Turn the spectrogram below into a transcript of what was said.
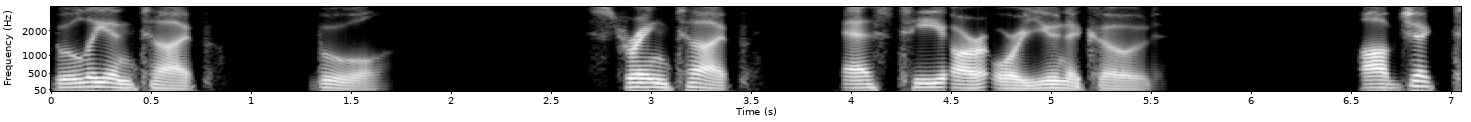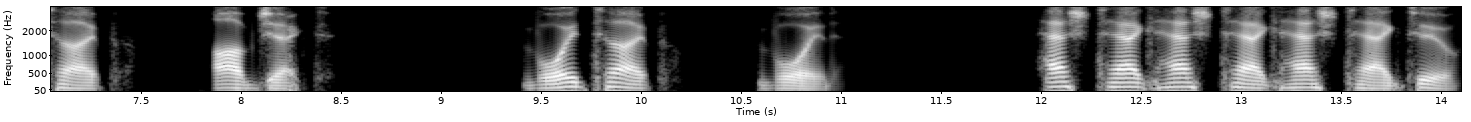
Boolean type, bool. String type, str or Unicode. Object type, object. Void type, void. Hashtag hashtag hashtag 2.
